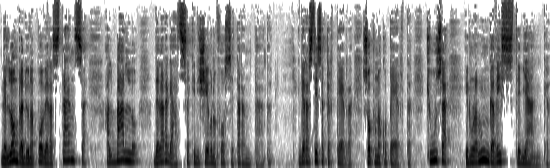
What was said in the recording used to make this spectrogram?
nell'ombra di una povera stanza, al ballo della ragazza che dicevano fosse tarantata ed era stesa per terra, sopra una coperta, chiusa in una lunga veste bianca,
